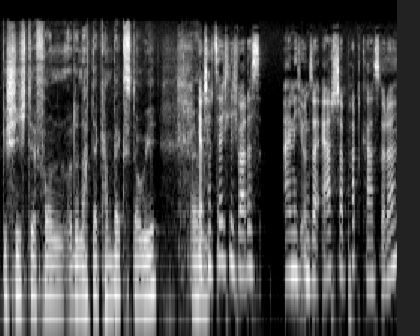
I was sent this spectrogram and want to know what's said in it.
Geschichte von oder nach der Comeback-Story. Ähm, Ja, tatsächlich war das eigentlich unser erster Podcast, oder?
